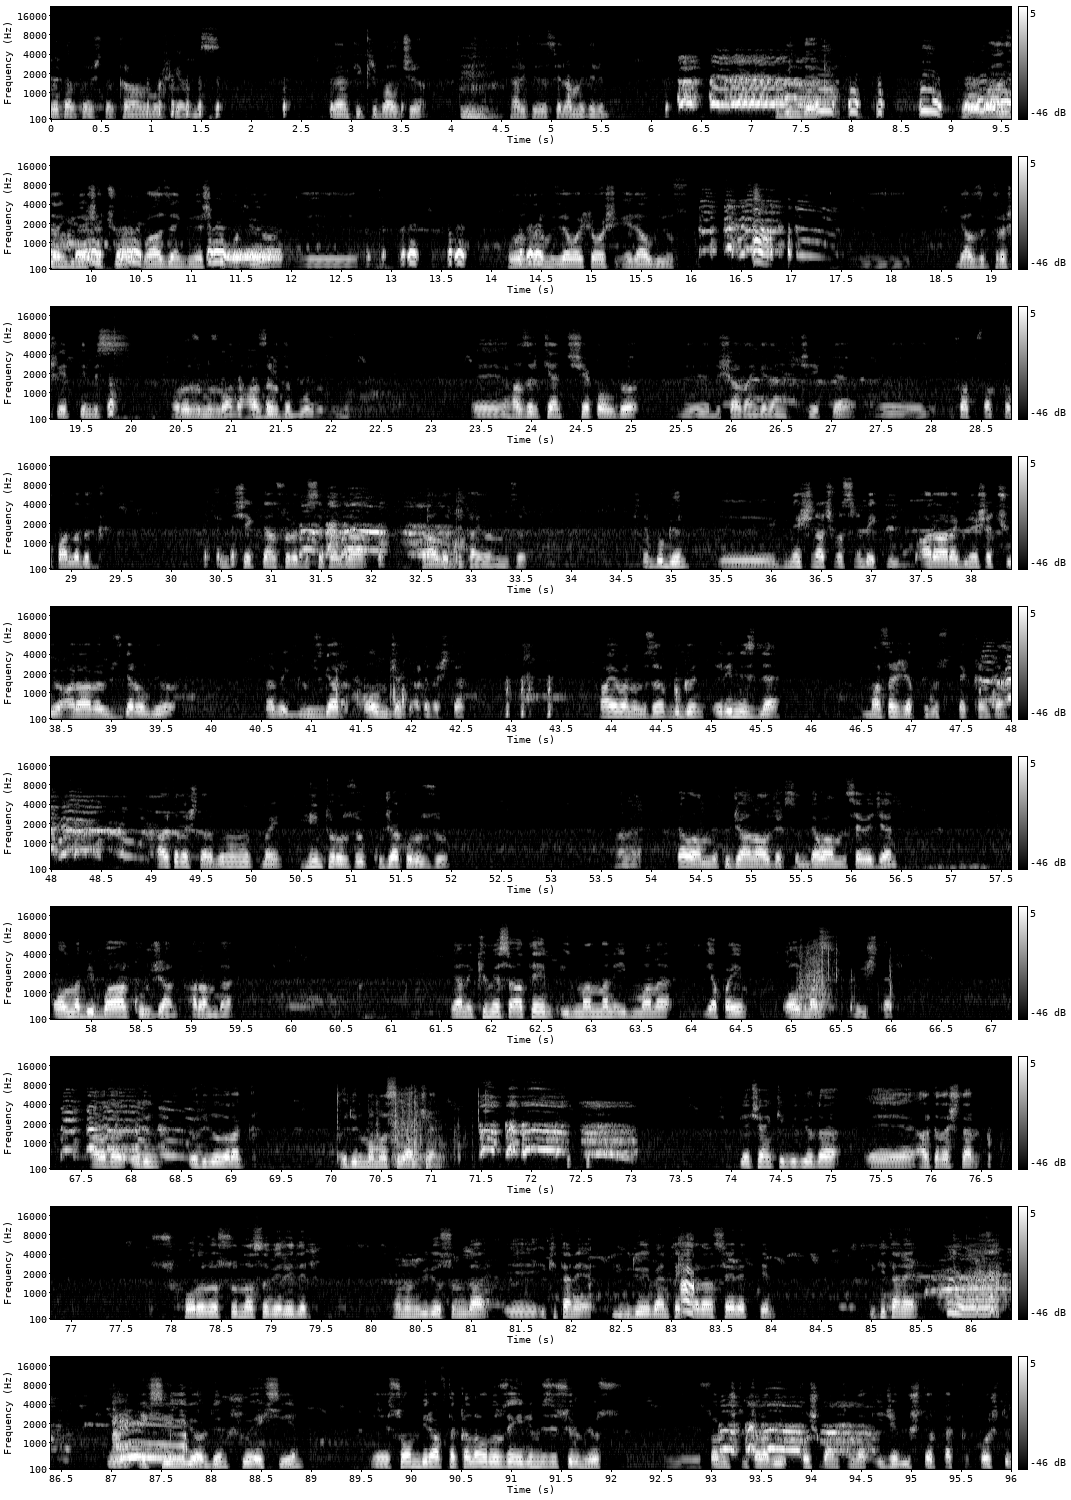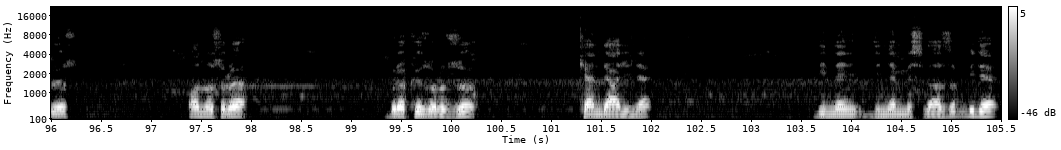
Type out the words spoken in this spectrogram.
Evet arkadaşlar kanalıma hoş geldiniz. Ben Fikri Balcı. Herkese selam ederim. Bugün de bazen güneş açıyor, bazen güneş kapatıyor. Ee, horozlarımızı yavaş yavaş ele alıyoruz. Ee, yazlık tıraşı ettiğimiz horozumuz vardı. Hazırdı bu horozumuz. Ee, hazırken çiçek oldu. Ee, dışarıdan gelen çiçekle. Ee, ufak ufak toparladık. Şimdi çiçekten sonra bir sefer daha kaldırdık hayvanımızı. İşte bugün e, güneşin açmasını bekliyoruz. Ara ara güneş açıyor, ara ara rüzgar oluyor. Tabii rüzgar olmayacak arkadaşlar. Hayvanımızı bugün elimizle masaj yapıyoruz tekrardan. Arkadaşlar bunu unutmayın. Hint horozu, kucak horozu. Hani devamlı kucağına alacaksın, devamlı seveceksin. Onunla bir bağ kuracaksın aranda. Yani kümesi atayım, idmandan idmana yapayım olmaz bu işler. Arada ödül ödül olarak ödül maması vereceğim. Geçenki videoda eee, arkadaşlar horoza su nasıl verilir? Onun videosunda eee, iki tane videoyu ben tekrardan seyrettim. İki tane eee, eksiğimi gördüm. Şu eksiğim. E, son bir hafta kala horoza elimizi sürmüyoruz. E, son üç gün kala bir koşu bantında iyice bir 3-4 dakika koşturuyoruz. Ondan sonra bırakıyoruz horozu kendi haline. Dinlen, dinlenmesi lazım. Bir de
